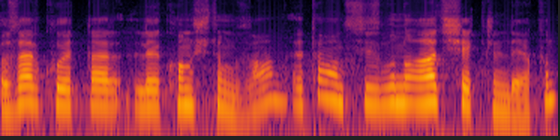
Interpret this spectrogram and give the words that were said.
Özel kuvvetlerle konuştuğumuz zaman e tamam siz bunu ağaç şeklinde yapın.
